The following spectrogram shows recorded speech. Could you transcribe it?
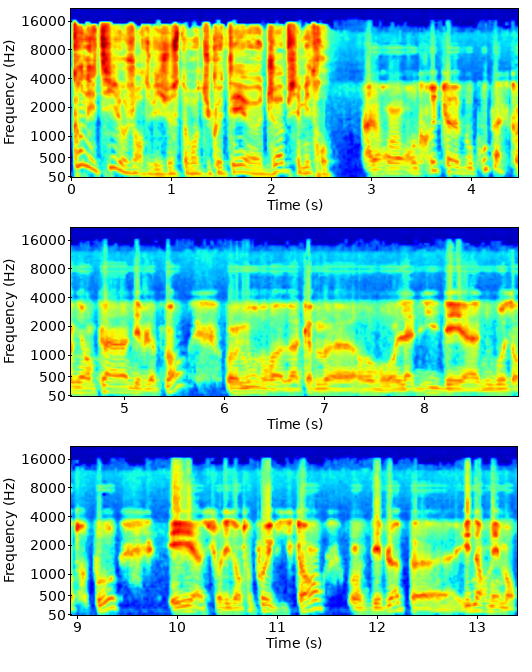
qu'en est-il aujourd'hui, justement, du côté euh, job chez Métro Alors on recrute euh, beaucoup parce qu'on est en plein développement. On ouvre, euh, ben, comme euh, on, l'a dit, des euh, nouveaux entrepôts. Et euh, sur les entrepôts existants, on se développe euh, énormément.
